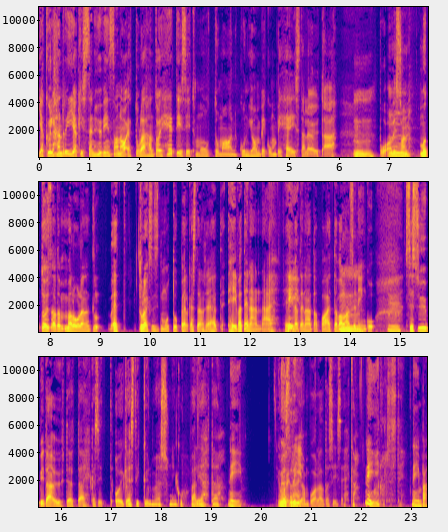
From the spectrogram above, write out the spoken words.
Ja kyllähän Riiakin sen hyvin sanoi, että tuleehan toi heti sit muuttumaan, kun jompikumpi heistä löytää mm. puolison. Mm. Mutta toisaalta mä luulen, että, että tuleeko se sitten muuttuu pelkästään se, että he eivät enää näe, he eivät enää tapaa. Että tavallaan mm. se, niinku, mm. se syy pitää yhteyttä ehkä sitten oikeasti kyllä myös niinku väljähtää. Niin. Juuri Myös näin. Riian puolelta siis ehkä. Niin, Mahdollisesti. niinpä.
